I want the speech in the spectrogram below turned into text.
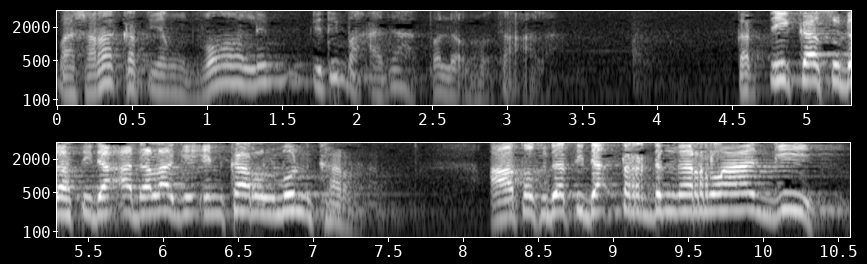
Masyarakat yang zalim ditimpa azab oleh Allah Ta'ala. Ketika sudah tidak ada lagi inkarul munkar. Atau sudah tidak terdengar lagi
